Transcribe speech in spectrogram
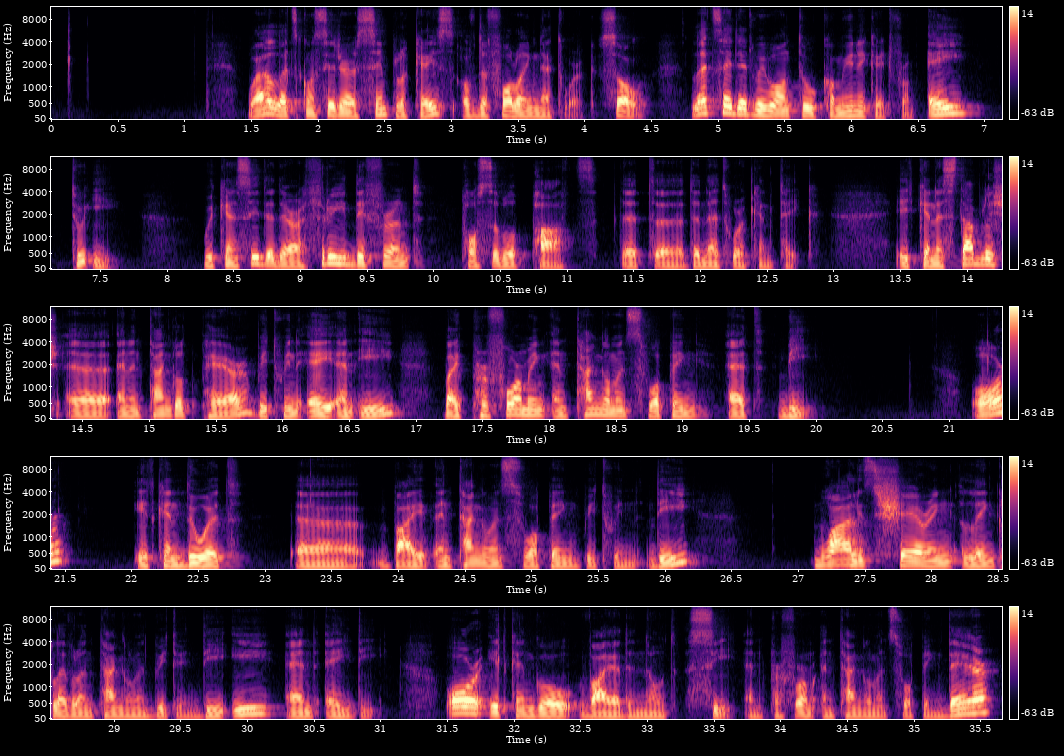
Well, let's consider a simpler case of the following network. So, let's say that we want to communicate from A to E. We can see that there are three different possible paths that uh, the network can take. It can establish uh, an entangled pair between A and E by performing entanglement swapping at B. Or it can do it uh, by entanglement swapping between D while it's sharing link level entanglement between DE and AD or it can go via the node C and perform entanglement swapping there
